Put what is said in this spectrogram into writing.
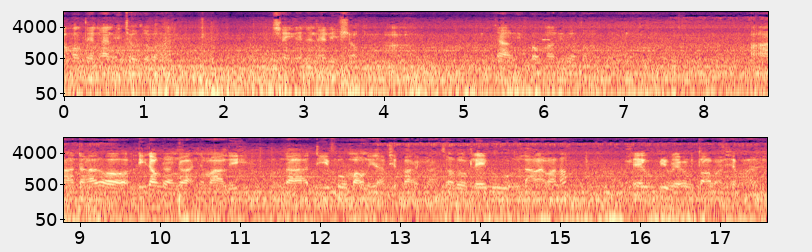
စားပေါက်တဲ့လမ်းနဲ့ကြုံဆိုပါမယ်။ချိန်လေးနည်းနည်းလေးရှော့။ဒါလေးပုံမှန်လေးပဲတော့။အာဒါကတော့၄တောက်တန်ကညီမလေးဒါ D4 မောင်းနေတာဖြစ်ပါပြီ။ကျွန်တော်တို့လဲကူလာမှာပါနော်။လဲကူပြေဝဲကိုသွားပါဖြစ်ပါတယ်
